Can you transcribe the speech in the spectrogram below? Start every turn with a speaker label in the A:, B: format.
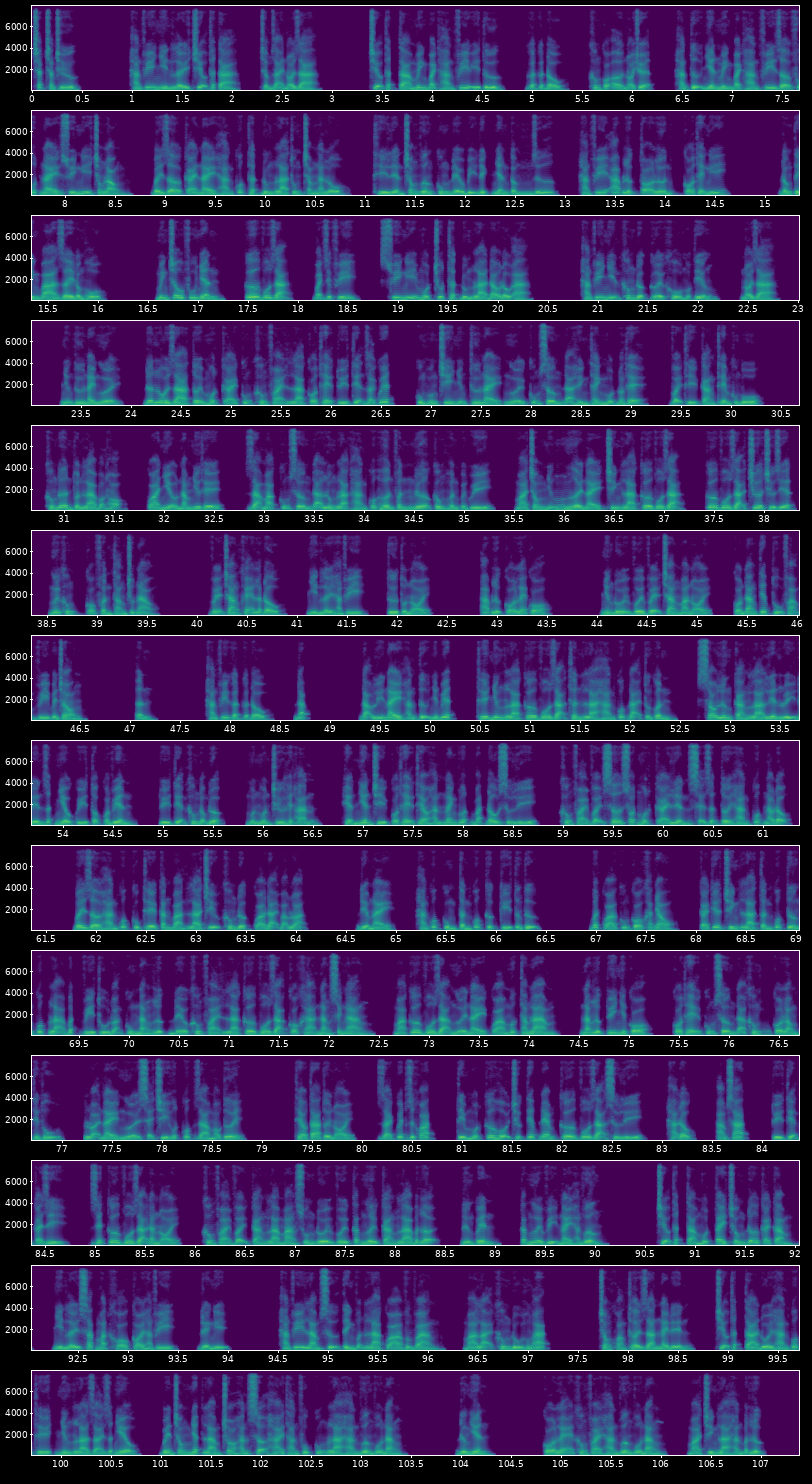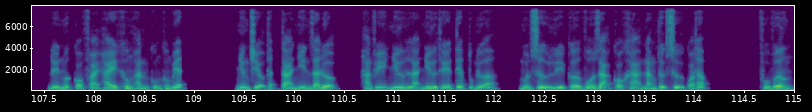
A: chắc chắn chứ? Hàn phi nhìn lấy triệu thất tà, chậm rãi nói ra. Triệu thất tà minh bạch hàn phi ý tứ, gật gật đầu, không có ở nói chuyện. Hắn tự nhiên minh bạch hàn phi giờ phút này suy nghĩ trong lòng. Bây giờ cái này hàn quốc thật đúng là thủng trăm ngàn lỗ, thì liền trong vương cung đều bị địch nhân cầm giữ, hàn phi áp lực to lớn có thể nghĩ. Đồng tình ba giây đồng hồ. Minh châu phu nhân, cơ vô dạng bạch diệp phi, suy nghĩ một chút thật đúng là đau đầu a. Hàn phi nhịn không được cười khổ một tiếng, nói ra. Những thứ này người, đơn lôi ra tới một cái cũng không phải là có thể tùy tiện giải quyết, cùng hướng chi những thứ này người cũng sớm đã hình thành một đoàn thể vậy thì càng thêm khủng bố. Không đơn thuần là bọn họ, qua nhiều năm như thế dạ mạc cũng sớm đã lung lạc hàn quốc hơn phân nửa công hơn quyền quý, mà trong những người này chính là cơ vô dạ cơ vô dạ chưa trừ diện ngươi không có phần thắng chút nào. Vệ trang khẽ lắc đầu, nhìn lấy hàn phi, từ tốn nói, áp lực có lẽ có, nhưng đối với vệ trang mà nói, còn đang tiếp thụ phạm vi bên trong. Ân. Hàn phi gật gật đầu đắp đạo lý này hắn tự nhiên biết, thế nhưng là cơ vô dạ thân là hàn quốc đại tướng quân, sau lưng càng là liên lụy đến rất nhiều quý tộc quan viên, tùy tiện không động được, muốn muốn trừ hết hắn hiện nhiên chỉ có thể theo hắn nhanh đuốt bắt đầu xử lý, không phải vậy sơ sót một cái liền sẽ dẫn tới hàn quốc náo động. Bây giờ hàn quốc cục thế căn bản là chịu không được quá đại bạo loạn. Điểm này, hàn quốc cùng tần quốc cực kỳ tương tự. Bất quá cũng có khác nhau, cái kia chính là tần quốc tướng quốc lã bất vì thủ đoạn cùng năng lực đều không phải là cơ vô dạ có khả năng sánh ngang, mà cơ vô dạ người này quá mức tham lam, năng lực tuy nhiên có có thể cũng sớm đã không có lòng tiến thủ, loại này người sẽ chỉ hút quốc gia máu tươi. Theo ta tới nói, giải quyết dứt khoát, tìm một cơ hội trực tiếp đem cơ vô dạ xử lý, hạ độc, ám sát, tùy tiện cái gì, giết cơ vô dạ đang nói không phải vậy càng là mang xuống đối với các ngươi càng là bất lợi, đừng quên, các ngươi vị này hàn vương. Triệu thất tà một tay chống đỡ cái cảm, nhìn lấy sắc mặt khó coi hàn phi, đề nghị. Hàn phi làm sự tình vẫn là quá vững vàng, mà lại không đủ hung ác. Trong khoảng thời gian này đến, triệu thất tà đối hàn quốc thế nhưng là giải rất nhiều, bên trong nhất làm cho hắn sợ hai thán phục cũng là hàn vương vô năng. Đương nhiên, có lẽ không phải hàn vương vô năng, mà chính là hắn bất lực. Đến mức có phải hay không hắn cũng không biết. Nhưng triệu thất tà nhìn ra được, hàn phi như là như thế tiếp tục nữa, muốn xử lý cơ vô dạ có khả năng thực sự quá thấp. Phụ vương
